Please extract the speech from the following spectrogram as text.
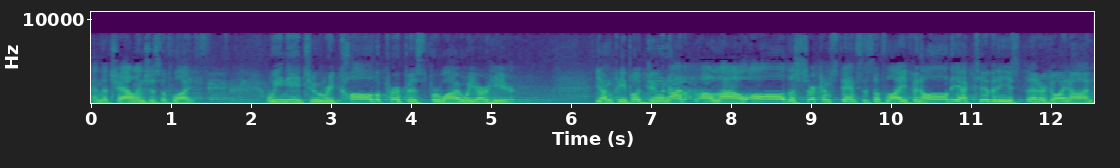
and the challenges of life, we need to recall the purpose for why we are here. Young people, do not allow all the circumstances of life and all the activities that are going on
